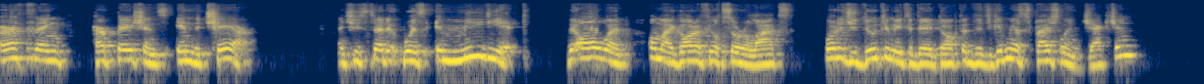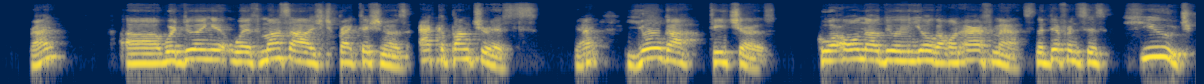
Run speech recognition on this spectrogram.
earthing her patients in the chair. And she said it was immediate. They all went, Oh my God, I feel so relaxed. What did you do to me today, doctor? Did you give me a special injection? Right? Uh, we're doing it with massage practitioners, acupuncturists, yeah? yoga teachers, who are all now doing yoga on earth mats. The difference is huge.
